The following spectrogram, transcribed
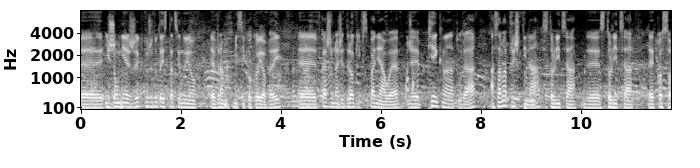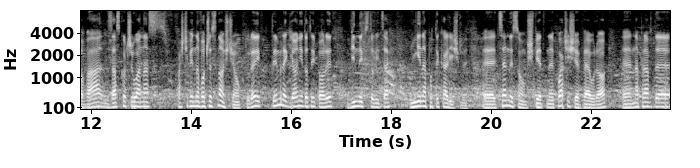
e, i żołnierzy, którzy tutaj stacjonują w ramach misji pokojowej. W każdym razie drogi wspaniałe, piękna natura, a sama Prysztina, stolica, stolica Kosowa, zaskoczyła nas właściwie nowoczesnością, której w tym regionie do tej pory w innych stolicach nie napotykaliśmy. E, Ceny są świetne, płaci się w euro. E, Naprawdę,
